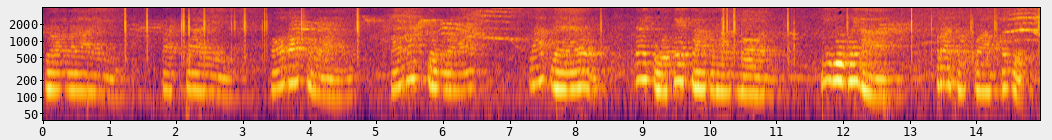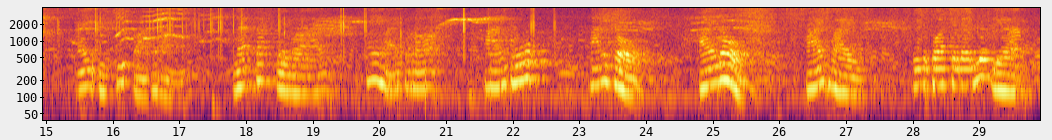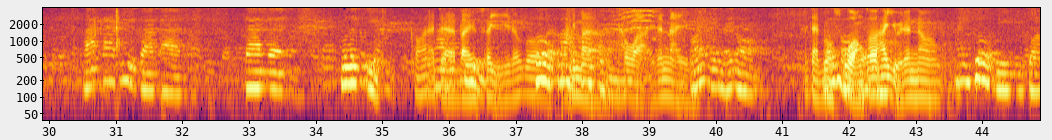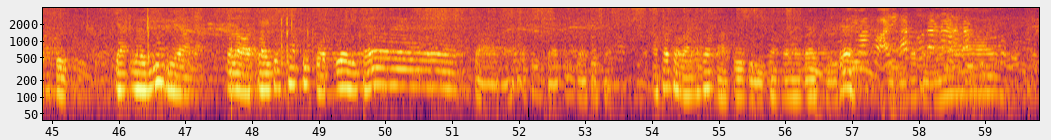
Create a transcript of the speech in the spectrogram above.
ดอกอะไรปัจจัย ขอรับถวาย ขอรับจงรับ รับแล้ว ได้โปรดเมตตาประทานพรให้ลูกให้หลานประสบความสำเร็จในสิ่งที่ปรารถนาและตั้งใจไว้ให้หายเคราะห์หายทุกข์หายโศกหายโรคหายไข้มีต่ความเจริญรุ่งเรืองทางหน้าที่การงานการเงินธุรกิจ ก็อาจจะใบสีแล้วก็ที่มาถวายด้านในขอให้เงินไหลนองอาจารย์บวงสรวงก็ให้อยู่ด้านนอกให้โชคดีมีความสุขจะเจริญรุ่งเรืองตลอดไปทุกท่านทุกคนด้วยเถิดสาธุสาธุสาธุสาธุเอาพระถวายพระป่าปูบุรีจังอะไรใบสีได้อถว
